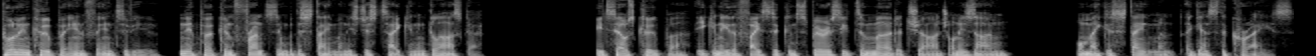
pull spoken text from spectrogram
Pulling Cooper in for interview, Nipper confronts him with the statement he's just taken in Glasgow. He tells Cooper he can either face a conspiracy to murder charge on his own or make a statement against the Krays.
